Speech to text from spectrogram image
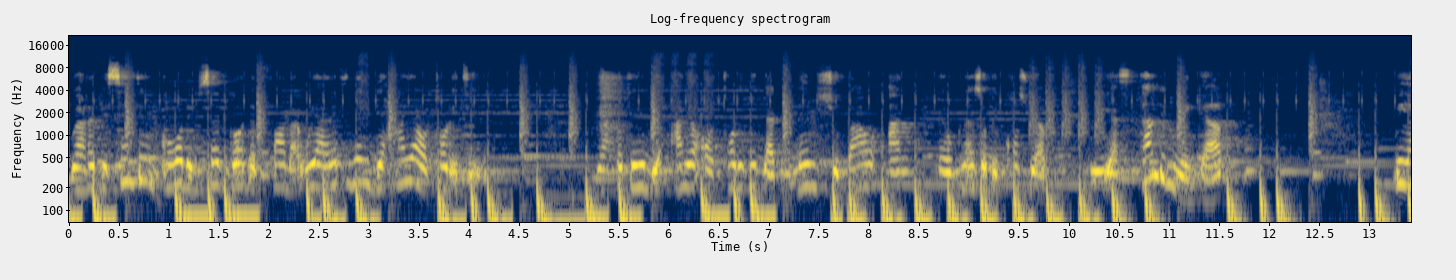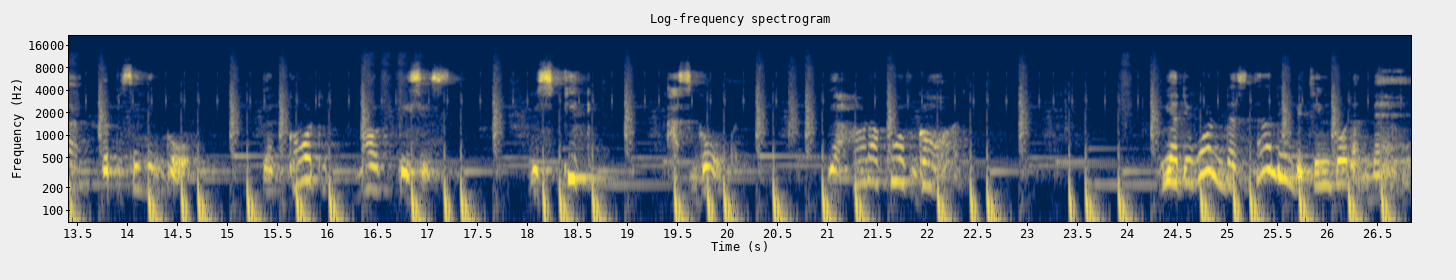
We are representing God Himself, God the Father. We are representing the higher authority. We are representing the higher authority that men should bow and recognize us because we are we are standing in the gap we are representing God. We are God mouthpieces. We speak as God. We are oracle of God. We are the one that's standing between God and man.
